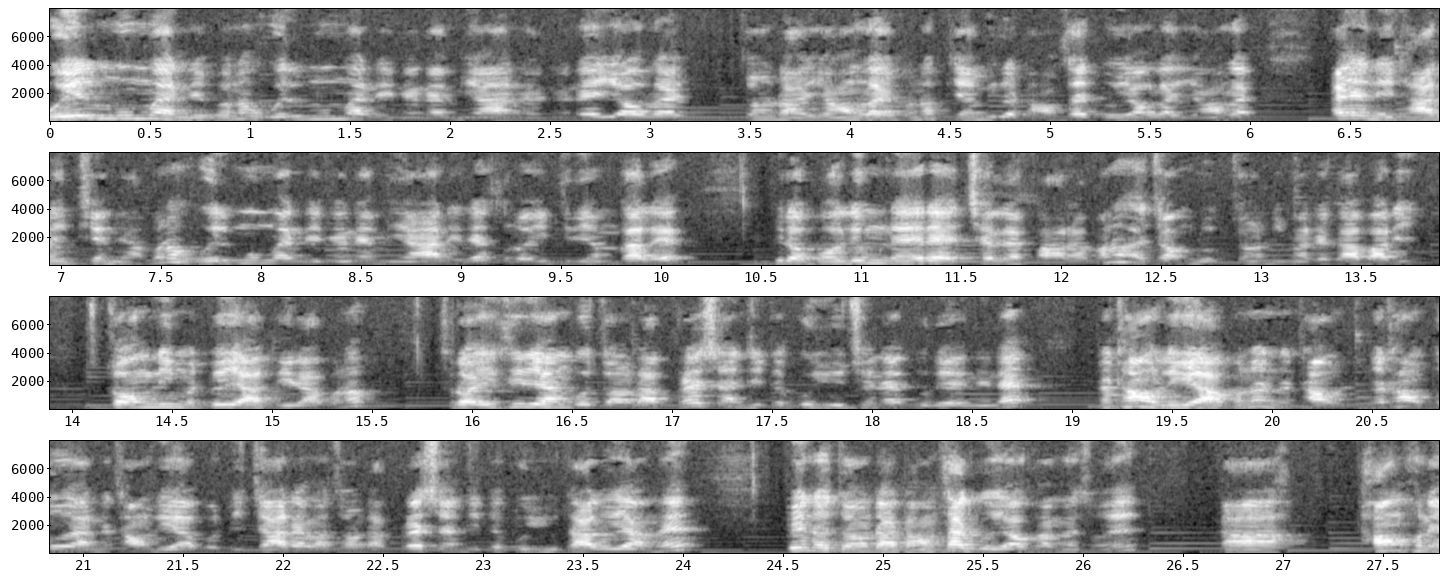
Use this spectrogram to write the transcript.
whale movement တွေပေါ့နော် whale movement တွေနည်းနည်းများနေတယ်နည်းနည်းရောက်လိုက်ကျွန်တော်ဒါရောင်းလိုက်ပေါ့နော်ပြန်ပြီးတော့ downside ကိုရောက်လိုက်ရောင်းလိုက်အဲ့ဒီအနေအထားတွေဖြစ်နေတာပေါ့နော် whale movement တွေနည်းနည်းများနေတယ်ဆိုတော့ Ethereum ကလည်းပြီးတော့ volume နည်းတဲ့အချက်လည်းပါတာပေါ့နော်အဲကြောင့်မလို့ကျွန်တော်ဒီမှာ recovery strongly မတွေ့ရသေးတာပေါ့နော်ဆိုတော့ Ethereum ကိုကျွန်တော်ဒါ fresh entry တစ်ခုယူချင်တဲ့သူတွေအနေနဲ့ 2400ပေါ့နော်2000 2300 2400ပေါ့ဒီကြားထဲမှာကျွန်တော်ဒါ fresh entry တစ်ခုယူထားလို့ရမယ်ပြီးတော့ကျွန်တော်ဒါ downside ကိုရောက်ခတ်မယ်ဆိုရင်ဒါ1900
